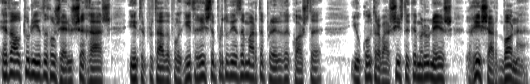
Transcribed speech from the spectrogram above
é da autoria de Rogério Charras, interpretada pela guitarrista portuguesa Marta Pereira da Costa e o contrabaixista camaronês Richard Bona.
